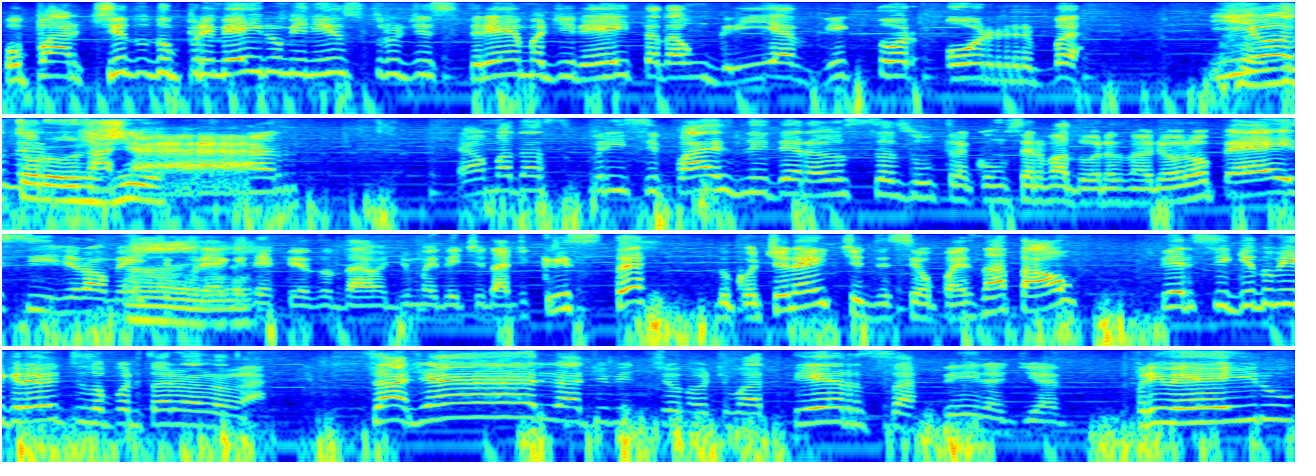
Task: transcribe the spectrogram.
O partido do primeiro-ministro de extrema-direita da Hungria, Viktor Orbán. Viktor Orgia. Sagar é uma das principais lideranças ultraconservadoras na União Europeia e se geralmente Ai, prega ai. em defesa da- de uma identidade cristã do continente, de seu país natal, perseguindo migrantes, opositores... Blá, blá, blá. Sager admitiu na última terça-feira, dia 1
